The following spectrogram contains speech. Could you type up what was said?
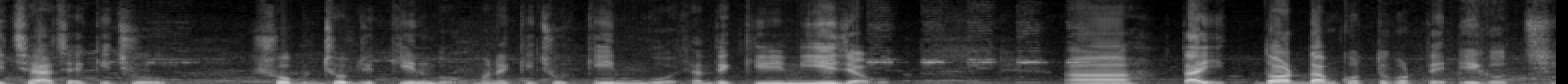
ইচ্ছা আছে কিছু সবজি সবজি কিনবো মানে কিছু কিনবো, এখান থেকে কিনে নিয়ে যাব। তাই দরদাম করতে করতে এগোচ্ছি।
